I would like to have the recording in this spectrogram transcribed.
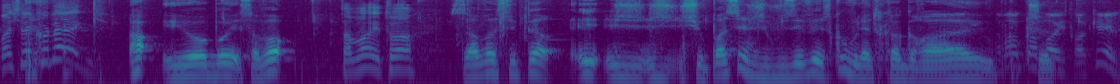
Wesh les collègues Ah, yo boy, ça va? Ça va et toi? Ça va super. Et je suis passé, je vous ai vu. Est-ce que vous voulez être à Graille ou Ça quelque chose? boy, tranquille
